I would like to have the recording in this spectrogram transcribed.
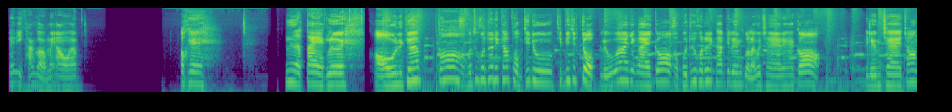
เล่นอีกครั้งก่อนไม่เอาครับ โอเคเหงื่อแตกเลย เอาเลยครับ ก็ขอบคุณทุกคนด้วยนะครับ ผมที่ดูคลิปนี้จนจบ หรือว่ายังไงก็ขอบคุณทุกคนด้วยนะครับอย่าลืมกดไลค์กดแชร์นะฮะก็อย่าลืมแชร์ช่อง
